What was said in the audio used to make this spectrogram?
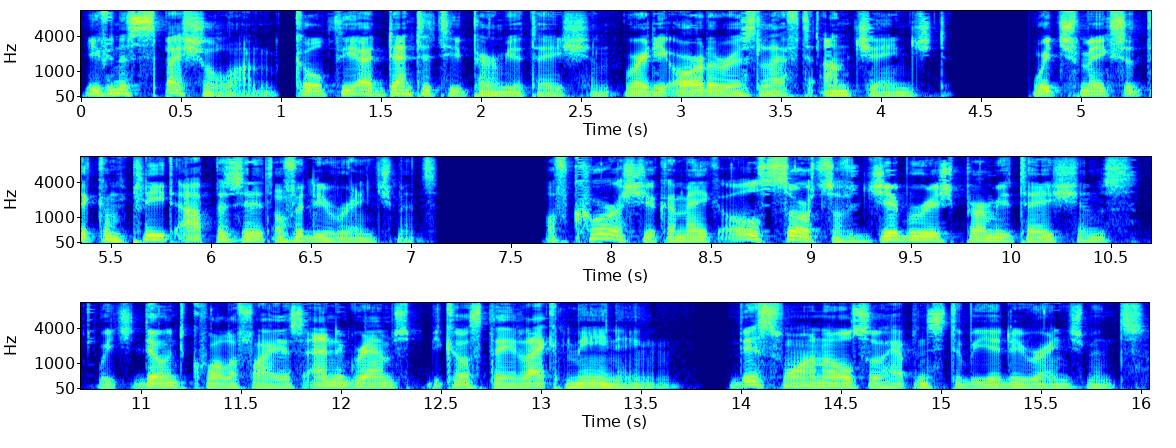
even a special one, called the identity permutation, where the order is left unchanged, which makes it the complete opposite of a derangement. Of course, you can make all sorts of gibberish permutations, which don't qualify as anagrams because they lack meaning. This one also happens to be a derangement.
